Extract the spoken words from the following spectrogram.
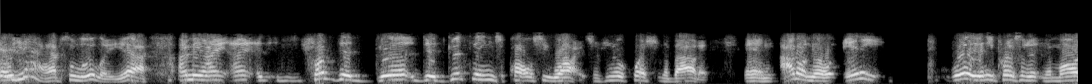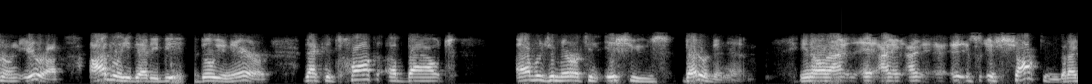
Oh yeah, absolutely. Yeah, I mean, I, I Trump did good did good things policy wise. There's no question about it. And I don't know any really any president in the modern era, oddly that he'd be a billionaire, that could talk about average American issues better than him. You know, and I, I, I, it's, it's shocking, but I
